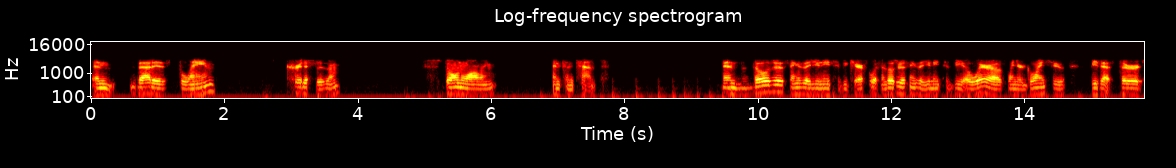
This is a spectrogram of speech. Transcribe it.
and that is blame, criticism, stonewalling, and contempt. And those are the things that you need to be careful with, and those are the things that you need to be aware of when you're going to be that third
